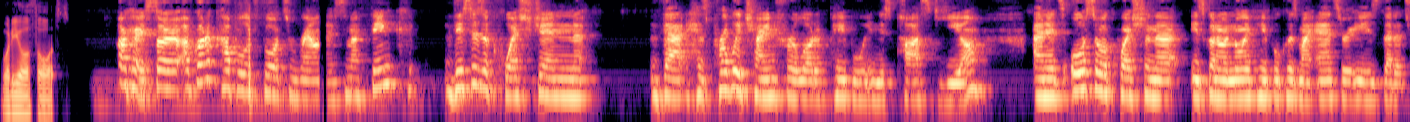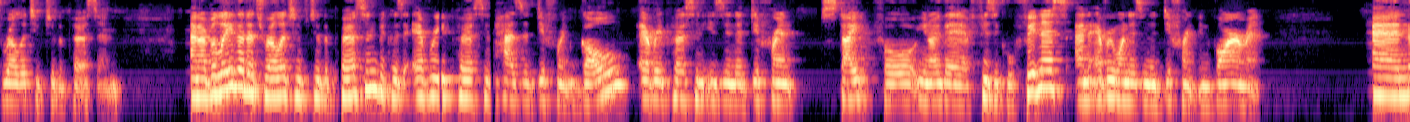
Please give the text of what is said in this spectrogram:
What are your thoughts? Okay, so I've got a couple of thoughts around this. And I think this is a question that has probably changed for a lot of people in this past year. And it's also a question that is going to annoy people because my answer is that it's relative to the person. And I believe that it's relative to the person because every person has a different goal. Every person is in a different state for, you know, their physical fitness and everyone is in a different environment. And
